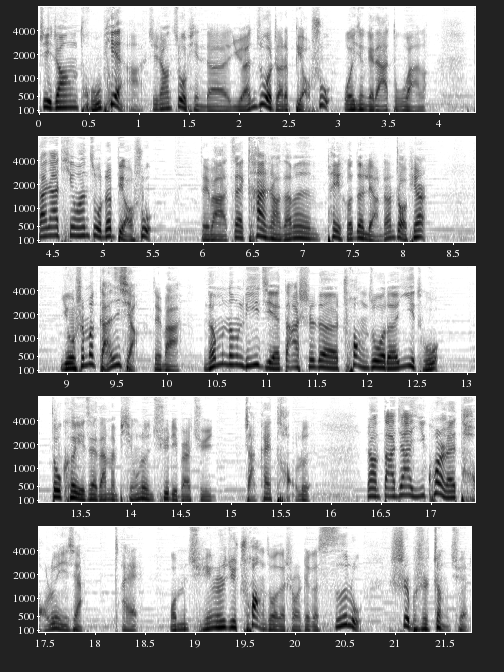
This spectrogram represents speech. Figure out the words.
这张图片啊，这张作品的原作者的表述我已经给大家读完了。大家听完作者表述，对吧？再看上咱们配合的两张照片，有什么感想，对吧？能不能理解大师的创作的意图，都可以在咱们评论区里边去展开讨论，让大家一块儿来讨论一下。哎，我们平时去创作的时候，这个思路是不是正确的，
